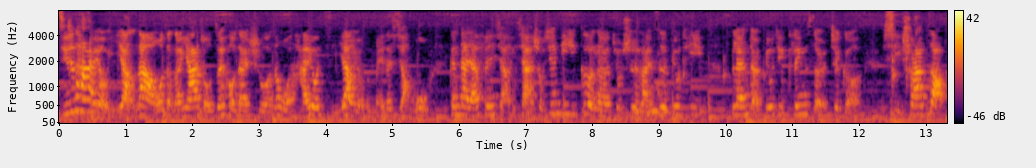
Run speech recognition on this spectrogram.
其实它还有一样，那我等到压轴最后再说。那我还有几样有的没的小物跟大家分享一下。首先第一个呢，就是来自 Beauty。Blender Beauty Cleanser 这个洗刷皂，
